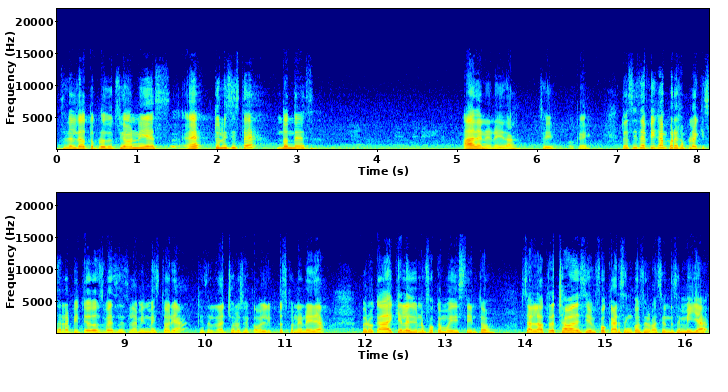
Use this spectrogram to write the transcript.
Este es el de autoproducción y es... ¿Eh? ¿Tú lo hiciste? ¿Dónde es? Ah, de Nereida. Sí, ok. Entonces, si se fijan, por ejemplo, aquí se repitió dos veces la misma historia, que es el rancho de los eucaliptos con Eneria, pero cada quien le dio un enfoque muy distinto. O sea, la otra chava decidió enfocarse en conservación de semillas,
